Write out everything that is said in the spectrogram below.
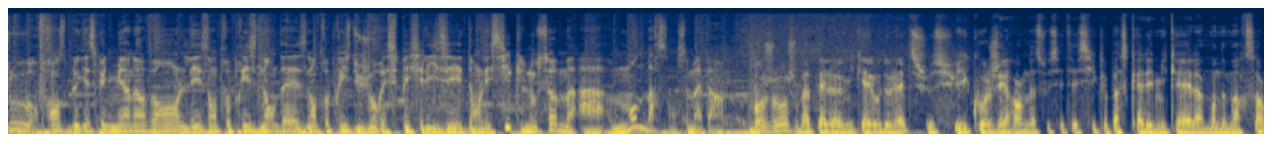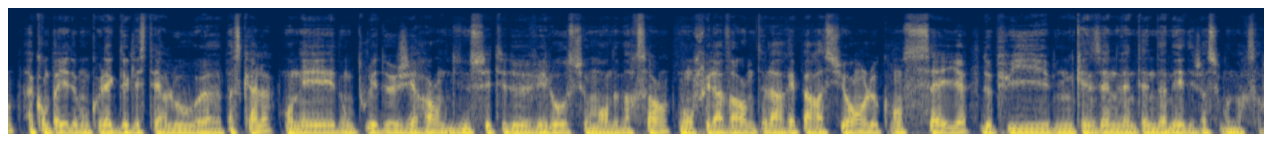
jour. France Bleu Gascogne met en avant les entreprises landaises. L'entreprise du jour est spécialisée dans les cycles. Nous sommes à Mont-de-Marsan ce matin. Bonjour, je m'appelle Michael Audelette. Je suis co-gérant de la société Cycle Pascal et Michael à Mont-de-Marsan, accompagné de mon collègue de Glesterlou euh, Pascal. On est donc tous les deux gérants d'une société de vélo sur Mont-de-Marsan où on fait la vente, la réparation, le conseil depuis une quinzaine, vingtaine d'années déjà sur Mont-de-Marsan.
